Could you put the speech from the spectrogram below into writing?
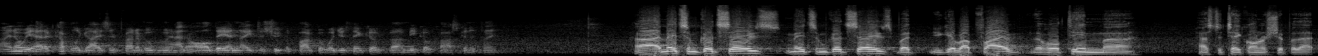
I know we had a couple of guys in front of him who had all day and night to shoot the puck, but what do you think of uh, Mikko Koskinen tonight? I uh, made some good saves, made some good saves, but you give up five, the whole team uh, has to take ownership of that.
